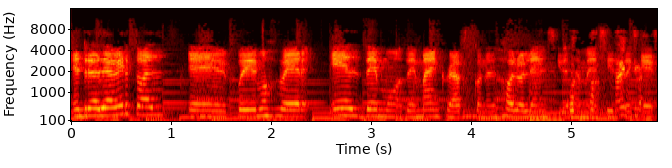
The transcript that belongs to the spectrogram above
en realidad virtual eh, pudimos ver el demo de Minecraft con el HoloLens y déjame decirte que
